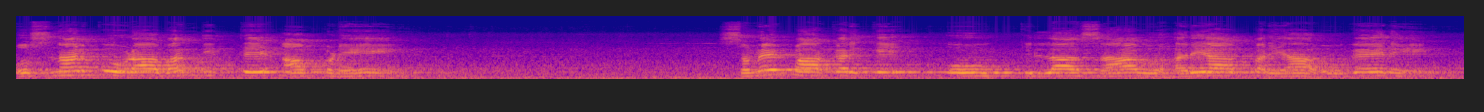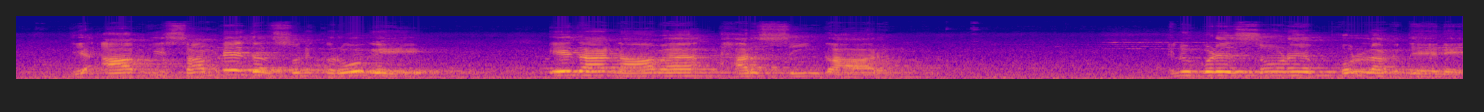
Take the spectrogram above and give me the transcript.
ਉਸ ਨਾਲ ਘੋੜਾ ਬੰਨ ਦਿੱਤੇ ਆਪਣੇ। ਸਮੇਂ ਪਾ ਕਰਕੇ ਉਹ ਕਿੱਲਾ ਸਾਹਿਬ ਹਰਿਆ ਭਰਿਆ ਹੋ ਗਏ ਨੇ। ਜੇ ਆਪ ਜੀ ਸਾਹਮਣੇ ਦਰਸ਼ਨ ਕਰੋਗੇ, ਇਹਦਾ ਨਾਮ ਹੈ ਹਰ ਸਿੰਗਾਰ। ਇਹਨੂੰ ਬੜੇ ਸੋਹਣੇ ਫੁੱਲ ਲੱਗਦੇ ਨੇ,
